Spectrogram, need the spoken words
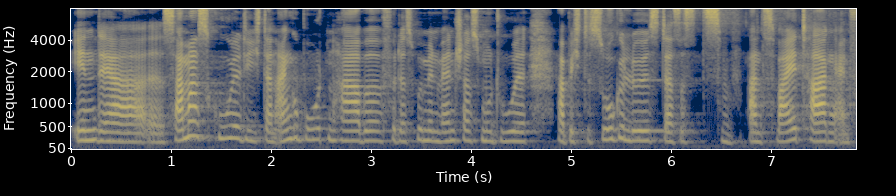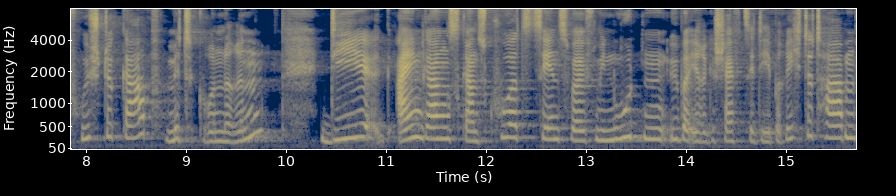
In der äh, Summer School, die ich dann angeboten habe für das Women Ventures Modul, habe ich das so gelöst, dass es an zwei Tagen ein Frühstück gab mit Gründerinnen, die eingangs ganz kurz, 10, 12 Minuten über ihre Geschäftsidee berichtet haben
